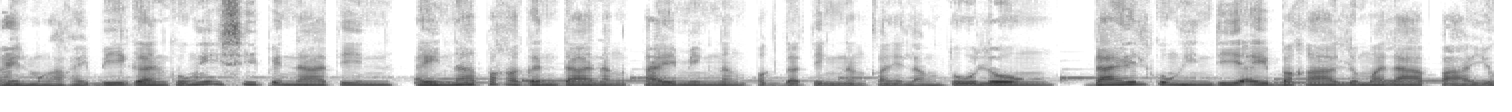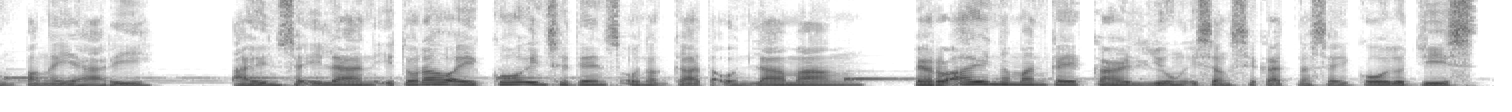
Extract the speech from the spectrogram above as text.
Ngayon mga kaibigan, kung iisipin natin ay napakaganda ng timing ng pagdating ng kanilang tulong dahil kung hindi ay baka lumala pa yung pangyayari. Ayon sa ilan, ito raw ay coincidence o nagkataon lamang pero ayon naman kay Carl Jung isang sikat na psychologist,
